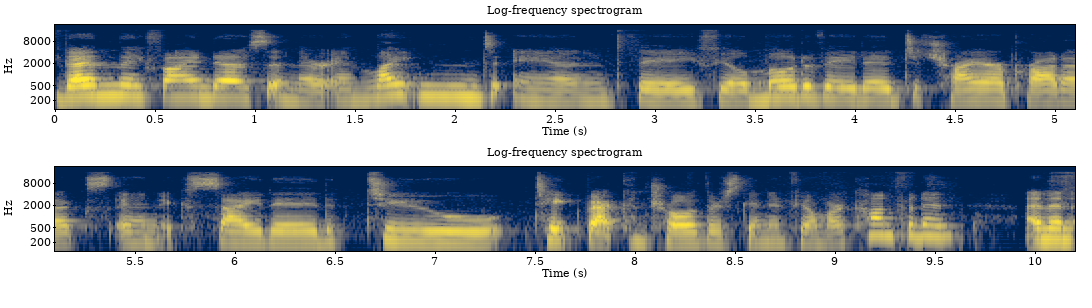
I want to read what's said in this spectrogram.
Then they find us and they're enlightened and they feel motivated to try our products and excited to take back control of their skin and feel more confident. And then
